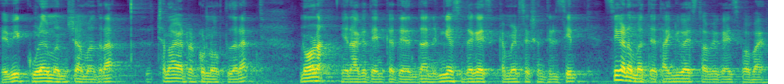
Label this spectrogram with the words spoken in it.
ಹೆವಿ ಕೂಳೆ ಮನುಷ್ಯ ಮಾತ್ರ. ಚೆನ್ನಾಗಿ ಆಟಾಡ್ಕೊಂಡು ಹೋಗ್ತಿದ್ದಾರೆ. ನೋಡೋಣ ಏನಾಗುತ್ತೆ ಏನು ಕತೆ ಅಂತ ನಿಮಗೆ ಸಿದ್ಧ ಗೈಸ್ ಕಮೆಂಟ್ ಸೆಕ್ಷನ್ ತಿಳಿಸಿ. ಸಿಗೋಣ ಮತ್ತೆ. Thank you guys love you guys bye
